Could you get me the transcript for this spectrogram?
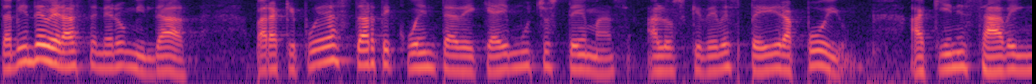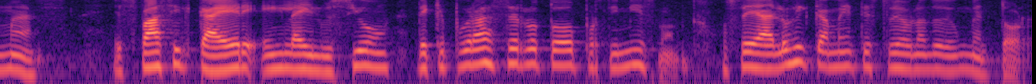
También deberás tener humildad para que puedas darte cuenta de que hay muchos temas a los que debes pedir apoyo, a quienes saben más. Es fácil caer en la ilusión de que podrás hacerlo todo por ti mismo. O sea, lógicamente estoy hablando de un mentor.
